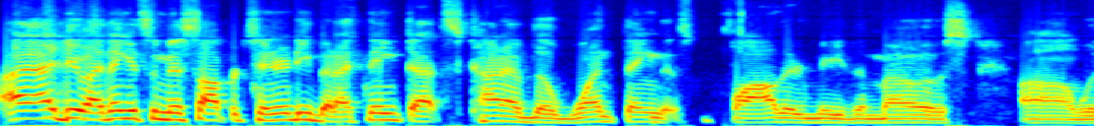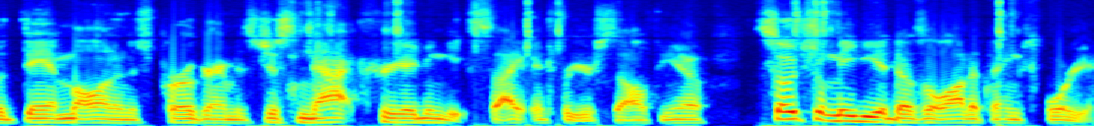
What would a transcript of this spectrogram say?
I, I, do. I think it's a missed opportunity, but I think that's kind of the one thing that's bothered me the most uh, with Dan Mullen and his program is just not creating excitement for yourself. You know, social media does a lot of things for you.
